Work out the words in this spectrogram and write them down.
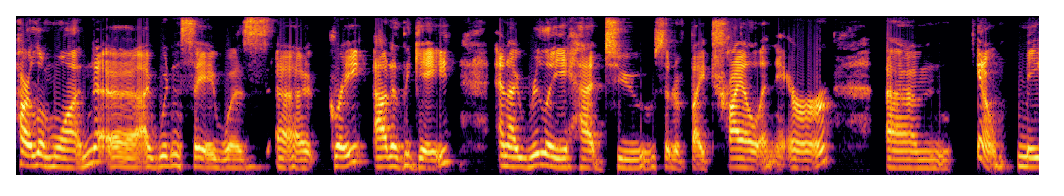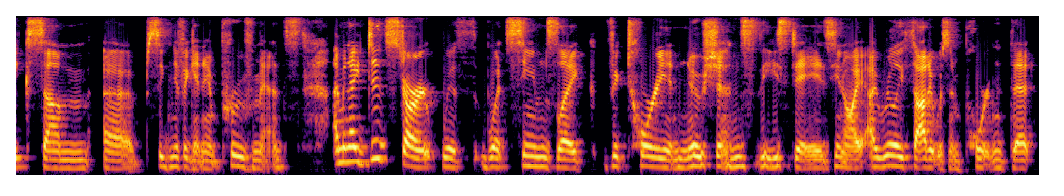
Harlem One, uh, I wouldn't say was uh, great out of the gate. And I really had to sort of by trial and error, um, you know, make some uh, significant improvements. I mean, I did start with what seems like Victorian notions these days. You know, I, I really thought it was important that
